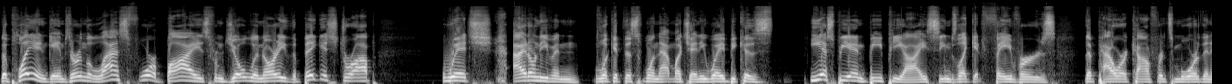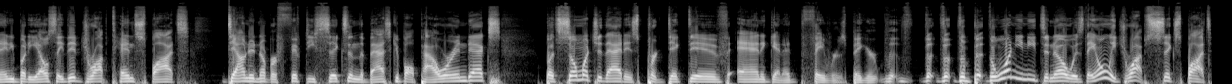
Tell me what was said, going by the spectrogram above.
the play-in games. They're in the last four byes from Joe Lunardi. The biggest drop, which I don't even look at this one that much anyway, because ESPN BPI seems like it favors the power conference more than anybody else. They did drop 10 spots down to number 56 in the basketball power index. But so much of that is predictive, and again, it favors bigger. The, the, the, the, the one you need to know is they only dropped six spots.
